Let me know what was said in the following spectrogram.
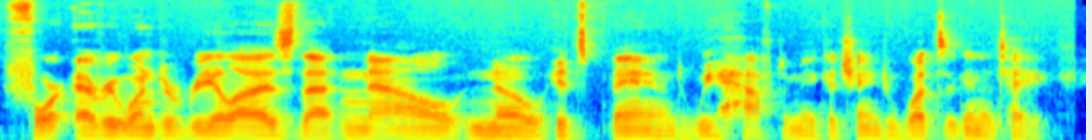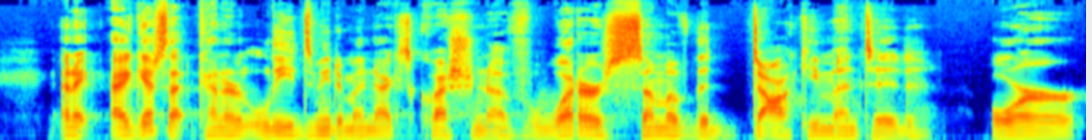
for everyone to realize that now, no, it's banned. We have to make a change. What's it going to take? And I, I guess that kind of leads me to my next question of what are some of the documented or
